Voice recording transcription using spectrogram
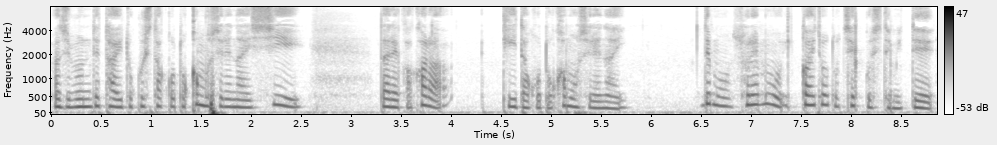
まあ、自分で体得したことかもしれないし、誰かから聞いたことかもしれない。でも、それも一回ちょっとチェックしてみて、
